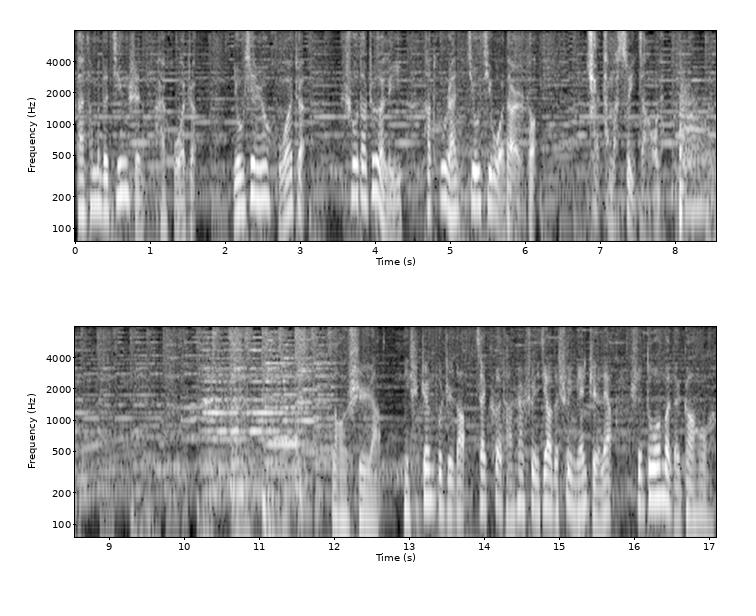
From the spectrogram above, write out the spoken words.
但他们的精神还活着；有些人活着。说到这里，他突然揪起我的耳朵，却他妈睡着了。老师啊，你是真不知道在课堂上睡觉的睡眠质量是多么的高啊！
